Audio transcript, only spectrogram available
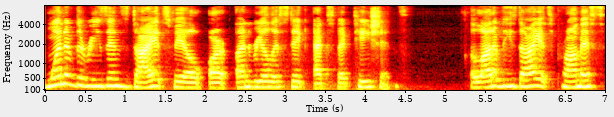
one of the reasons diets fail are unrealistic expectations. A lot of these diets promise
